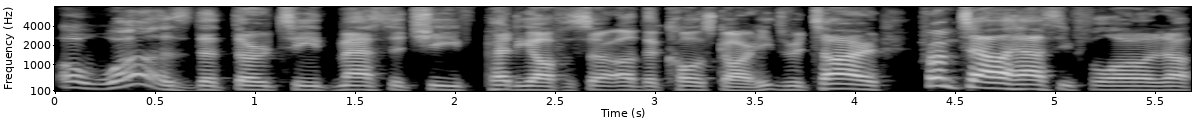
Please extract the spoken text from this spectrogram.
or was the 13th Master Chief Petty Officer of the Coast Guard. He's retired from Tallahassee, Florida,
